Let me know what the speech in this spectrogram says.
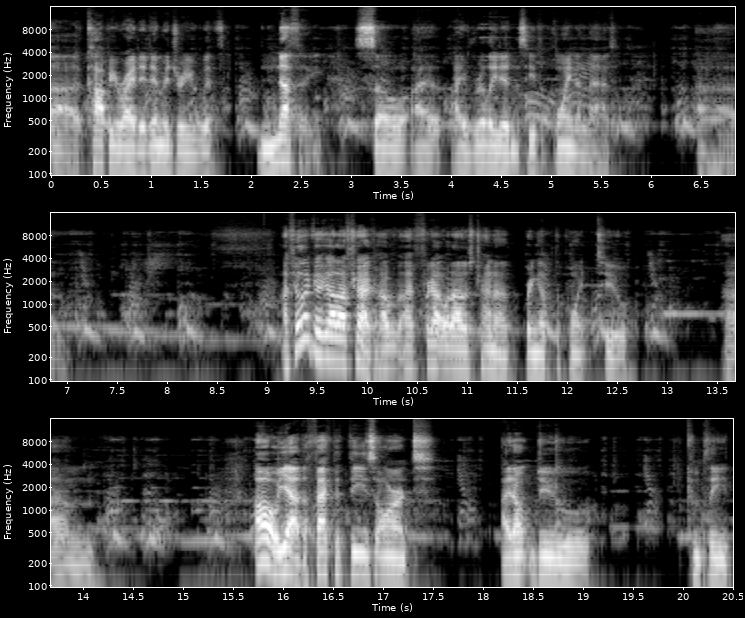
uh, copyrighted imagery with nothing. So I I really didn't see the point in that. Uh, I feel like I got off track. I, I forgot what I was trying to bring up the point to. Um, oh yeah, the fact that these aren't. I don't do complete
